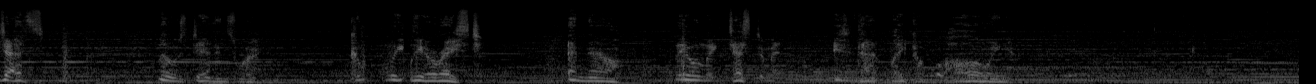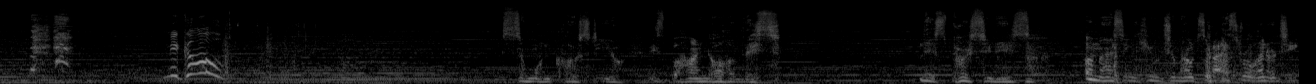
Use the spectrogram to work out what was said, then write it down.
deaths. Those Dahnans were completely erased. And now, the only testament is that lake of hollowing. Miguel! Someone close to you is behind all of this. This person is amassing huge amounts of astral energy.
